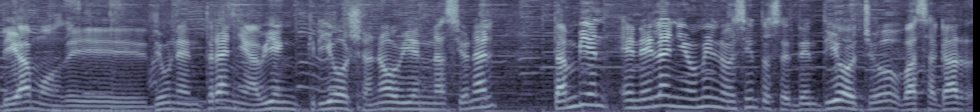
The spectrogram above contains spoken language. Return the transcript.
digamos, de, de una entraña bien criolla, ¿no? Bien nacional. También en el año 1978 va a sacar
